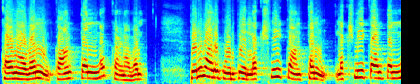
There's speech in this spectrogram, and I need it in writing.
கணவன் காந்தன்ன கணவன். பெருமாளுக்கு ஒரு பேர் லக்ஷ்மி காந்தன் லக்ஷ்மி காந்தன்ன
